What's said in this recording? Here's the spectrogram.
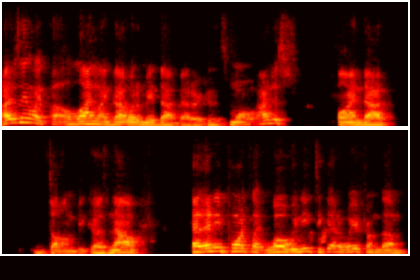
I just think like a line like that would have made that better because it's more. I just find that dumb because now at any point like, well, we need to get away from them.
